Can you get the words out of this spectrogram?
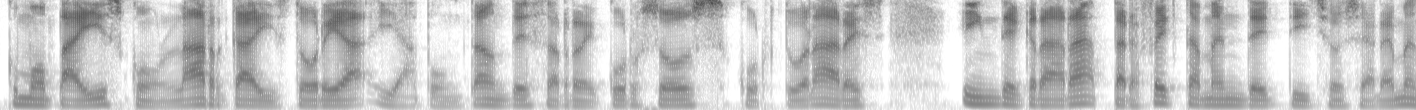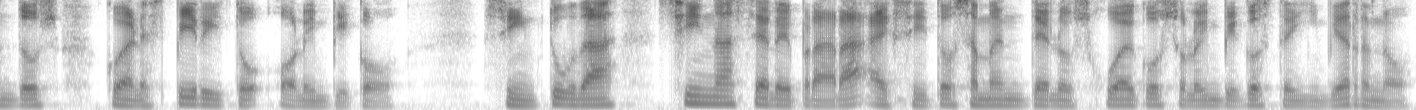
como país con larga historia y abundantes recursos culturales, integrará perfectamente dichos elementos con el espíritu olímpico. Sin duda, China celebrará exitosamente los Juegos Olímpicos de Invierno.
